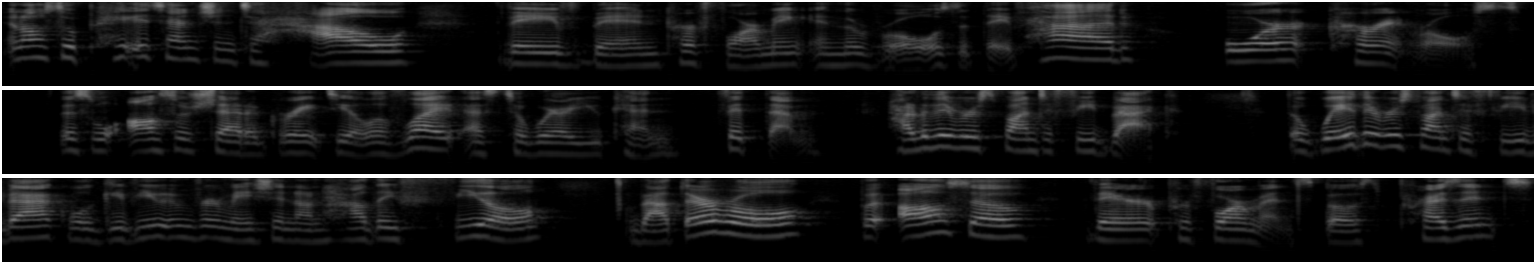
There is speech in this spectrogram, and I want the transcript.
And also pay attention to how they've been performing in the roles that they've had or current roles. This will also shed a great deal of light as to where you can fit them. How do they respond to feedback? The way they respond to feedback will give you information on how they feel about their role, but also their performance, both present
